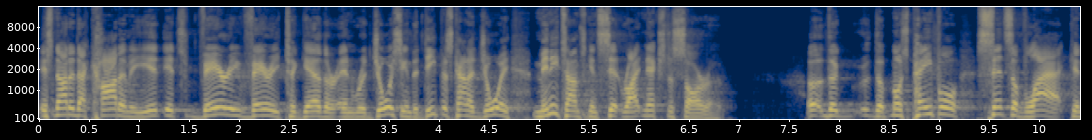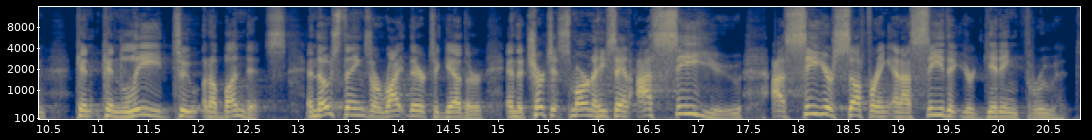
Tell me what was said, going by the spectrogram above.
it's not a dichotomy. It, it's very, very together and rejoicing. The deepest kind of joy many times can sit right next to sorrow. Uh, the, the most painful sense of lack can, can, can lead to an abundance. And those things are right there together. And the church at Smyrna, he's saying, I see you. I see your suffering and I see that you're getting through it.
